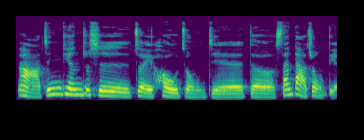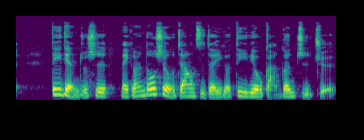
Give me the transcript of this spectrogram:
那今天就是最后总结的三大重点。第一点就是每个人都是有这样子的一个第六感跟直觉，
